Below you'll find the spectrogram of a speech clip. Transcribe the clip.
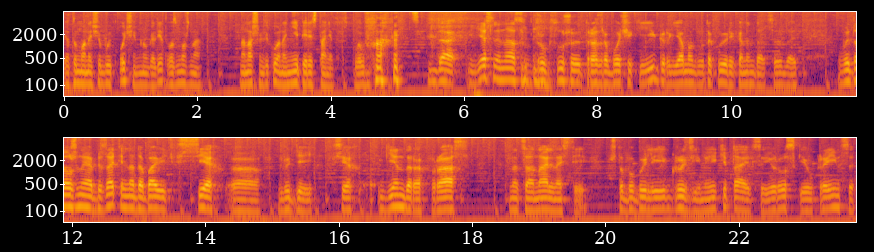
я думаю, она еще будет очень много лет, возможно, на нашем веку она не перестанет всплывать. Да, если нас вдруг слушают разработчики игр, я могу такую рекомендацию дать. Вы должны обязательно добавить всех э, людей, всех гендеров, рас, национальностей, чтобы были и грузины, и китайцы, и русские, и украинцы,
